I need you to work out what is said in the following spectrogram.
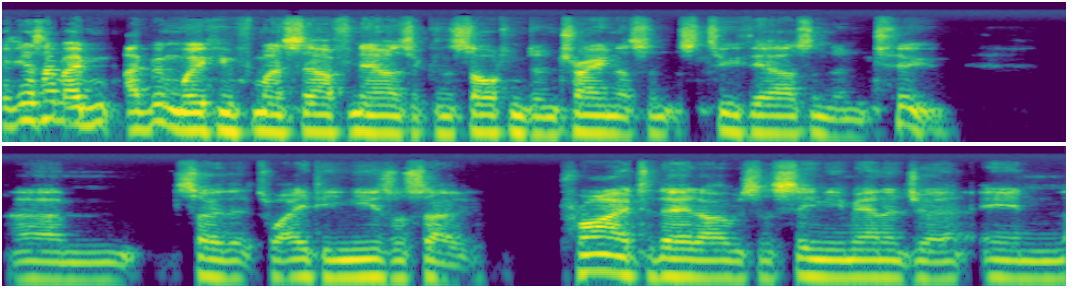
I guess I've, I've been working for myself now as a consultant and trainer since 2002. Um, so that's what 18 years or so prior to that, I was a senior manager in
